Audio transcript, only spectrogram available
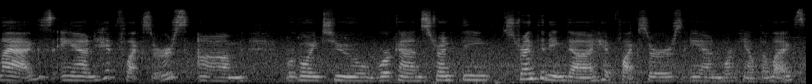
legs and hip flexors. Um, we're going to work on strengthening, strengthening the hip flexors and working out the legs.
